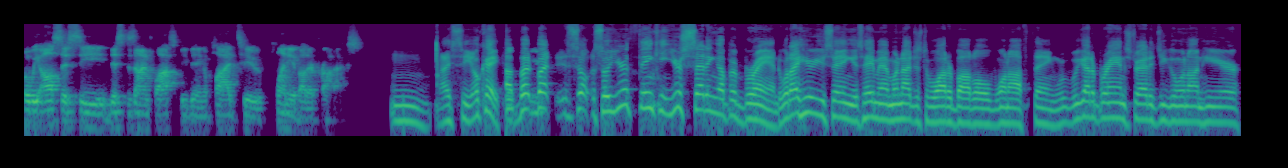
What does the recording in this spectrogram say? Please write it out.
but we also see this design philosophy being applied to plenty of other products Mm, I see. Okay, uh, but but so so you're thinking you're setting up a brand. What I hear you saying is, hey man, we're not just a water bottle one-off thing. We got a brand strategy going on here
